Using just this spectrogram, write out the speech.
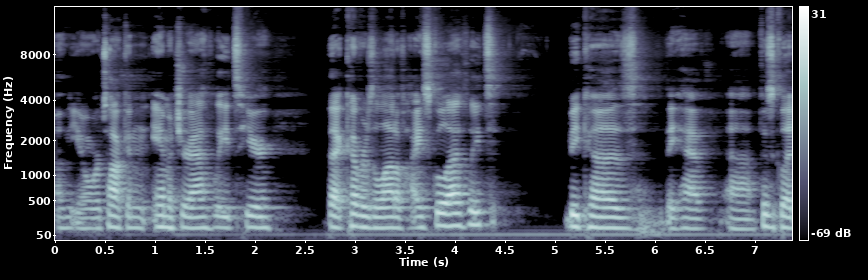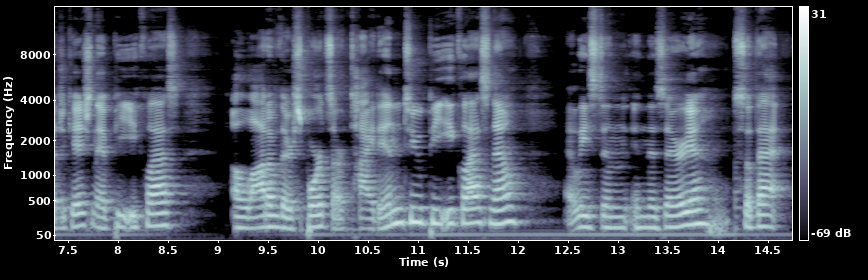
um, you know, we're talking amateur athletes here. That covers a lot of high school athletes because they have uh, physical education, they have PE class. A lot of their sports are tied into PE class now, at least in, in this area. So that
